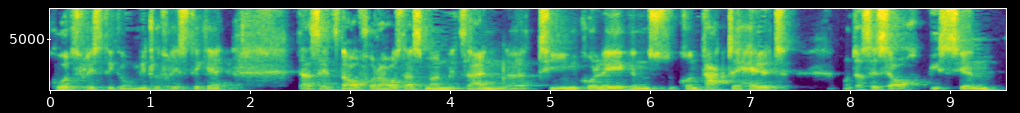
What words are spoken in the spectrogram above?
kurzfristige und mittelfristige. Das setzt auch voraus, dass man mit seinen äh, Teamkollegen Kontakte hält. Und das ist ja auch ein bisschen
